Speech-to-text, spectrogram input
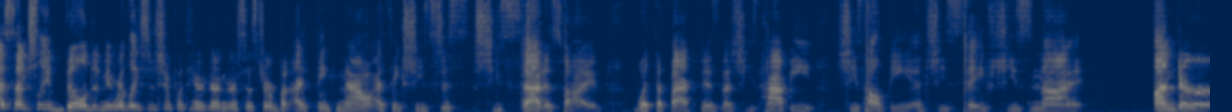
essentially build a new relationship with her younger sister. But I think now, I think she's just she's satisfied with the fact is that she's happy, she's healthy, and she's safe. She's not under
